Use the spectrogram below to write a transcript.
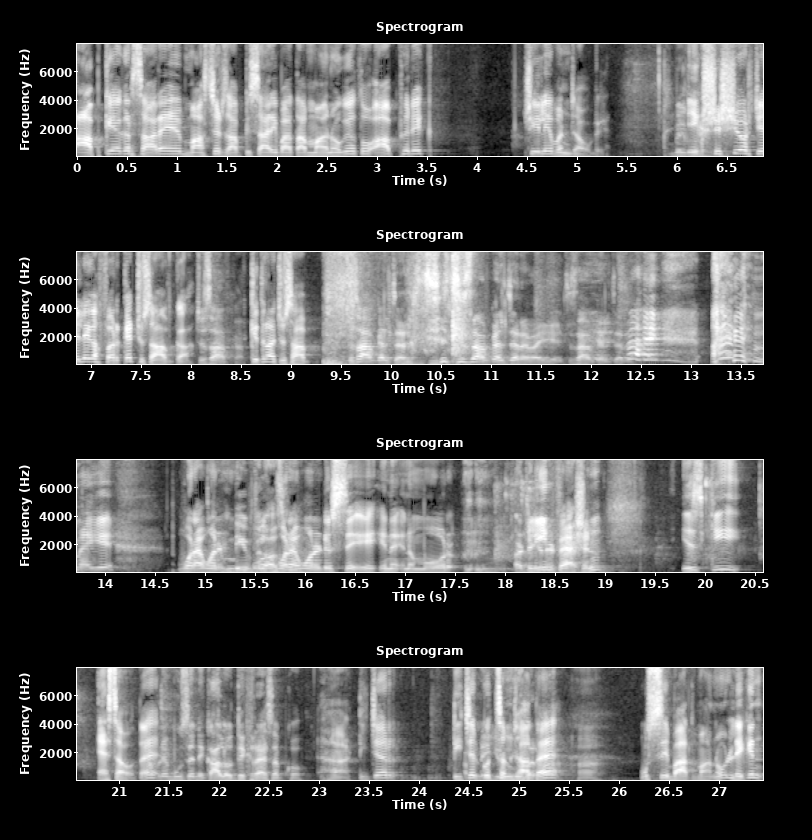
आपके अगर सारे मास्टर्स आपकी सारी बात आप मानोगे तो आप फिर एक चेले बन जाओगे। एक शिष्य और चेले का फ़र्क है चुसाव का। चुसाव का। कितना चुसाव? चुसाव कल्चर चुसाव कल्चर है भाई ये चुसाव कल्चर है। मैं ये what I wanted Deep what, what I wanted to say in a, in a more clean fashion is कि ऐसा होता है अपने मुँह से निकालो दिख रहा है सबको। हाँ टीचर टीचर कुछ समझाता है हाँ। उससे बात मानो लेकिन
